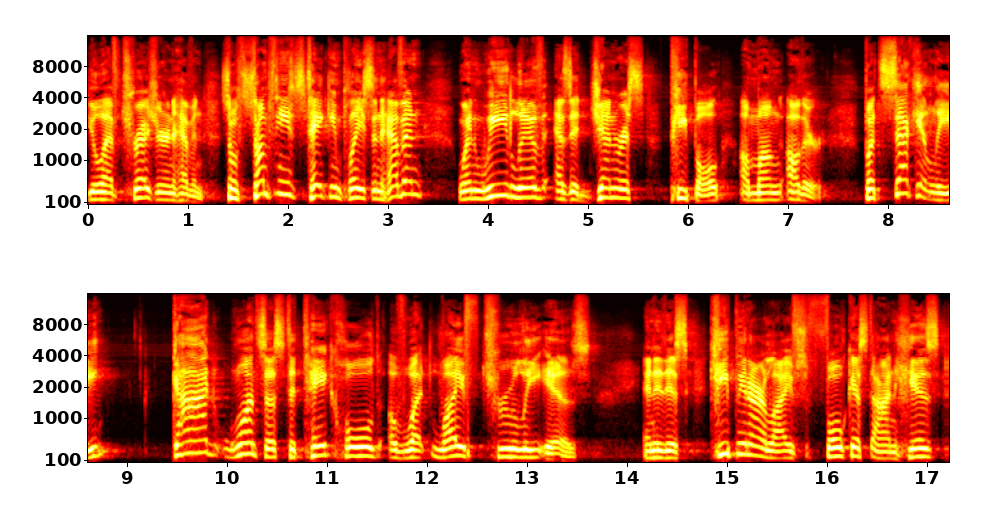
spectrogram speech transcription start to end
You'll have treasure in heaven. So something is taking place in heaven when we live as a generous people among other. But secondly, God wants us to take hold of what life truly is, and it is keeping our lives focused on His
